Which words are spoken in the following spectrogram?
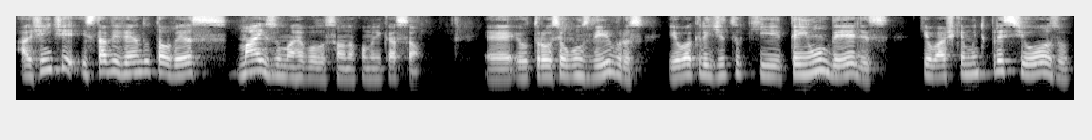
A gente está vivendo talvez mais uma revolução na comunicação. É, eu trouxe alguns livros eu acredito que tem um deles que eu acho que é muito precioso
